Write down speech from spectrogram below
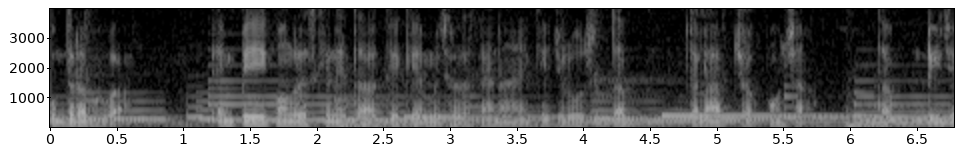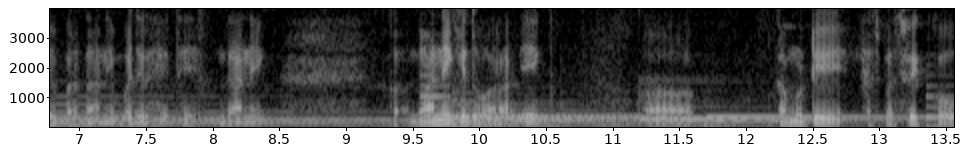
उपद्रव हुआ। एमपी कांग्रेस के नेता के के मिश्रा का कहना है कि जुलूस तब तालाब चौक पहुँचा, तब डीजे पर गाने बज रहे थे। गाने गाने के द्वारा एक कम्युनिटी स्पेसिफिक को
